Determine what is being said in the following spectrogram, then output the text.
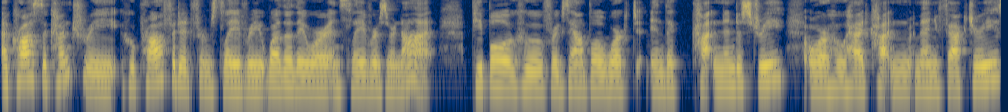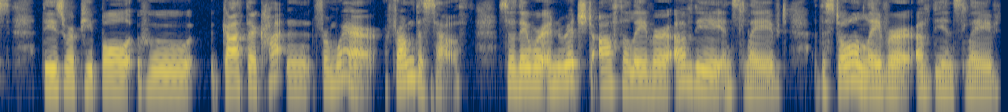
across the country who profited from slavery, whether they were enslavers or not. People who, for example, worked in the cotton industry or who had cotton manufactories. These were people who got their cotton from where? From the South. So they were enriched off the labor of the enslaved, the stolen labor of the enslaved,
